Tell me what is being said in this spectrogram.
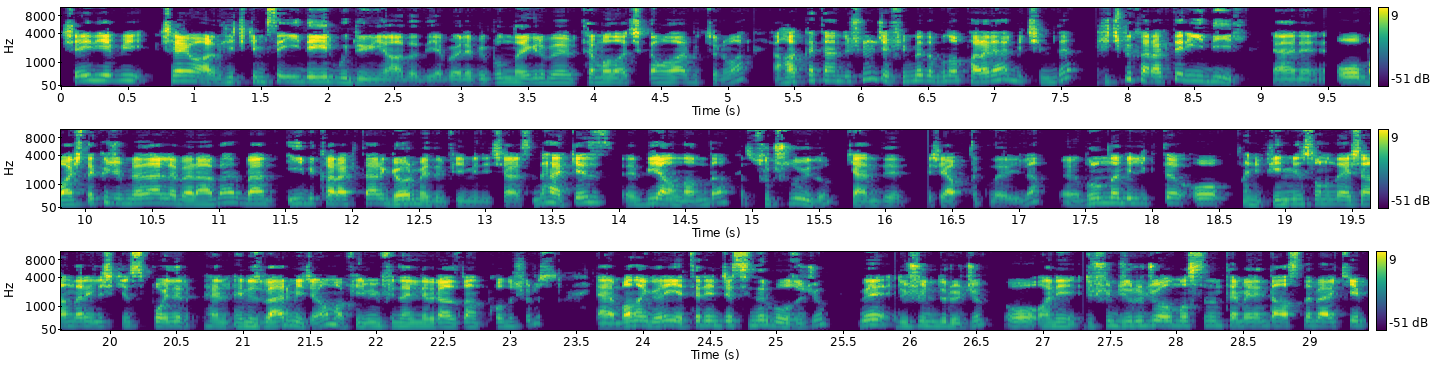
şey diye bir şey vardı. Hiç kimse iyi değil bu dünyada diye. Böyle bir bununla ilgili böyle bir temalı açıklamalar bütünü var. Yani hakikaten düşününce filmde de buna paralel biçimde hiçbir karakter iyi değil. Yani o baştaki cümlelerle beraber ben iyi bir karakter görmedim filmin içerisinde. Herkes e, bir anlamda suçluydu kendi şey yaptıklarıyla. E, bununla birlikte o hani filmin sonunda yaşananlara ilişkin spoiler henüz vermeyeceğim ama filmin finalinde birazdan konuşuruz. Yani bana göre yeterince sinir bozucu ve düşündürücü. O hani düşündürücü olmasının temelinde aslında belki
